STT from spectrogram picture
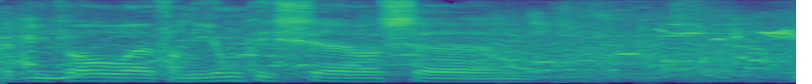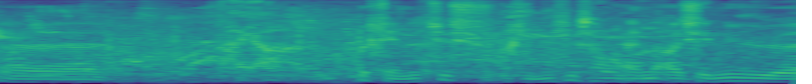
Het En niveau eh, van de jonkies eh, was. ehm, eh, Nou ja, beginnertjes. beginnetjes allemaal. En als je nu eh,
